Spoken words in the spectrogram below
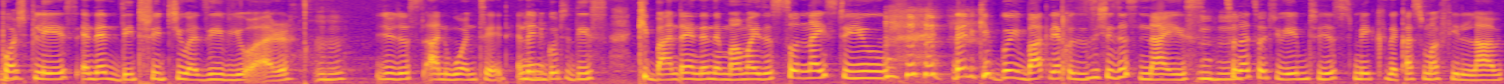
posh place and then they treat you as if you are you're just unwanted. And then you go to this kibanda and then the mama is just so nice to you. Then you keep going back there because she's just nice. Mm-hmm. So that's what you aim to just make the customer feel loved.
